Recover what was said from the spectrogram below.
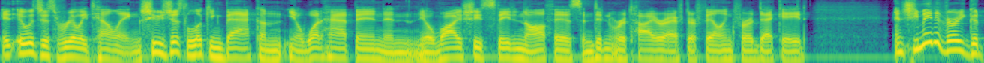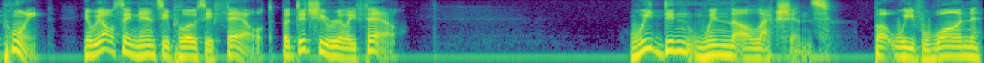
It, it, was just really telling. She was just looking back on you know what happened and you know why she stayed in office and didn't retire after failing for a decade. And she made a very good point. You know, we all say Nancy Pelosi failed, but did she really fail? We didn't win the elections, but we've won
